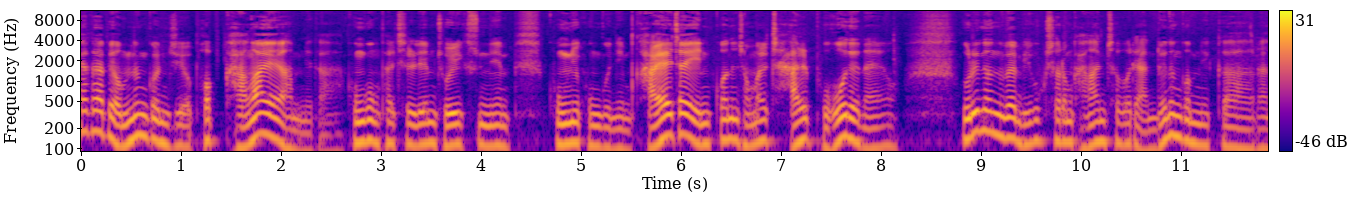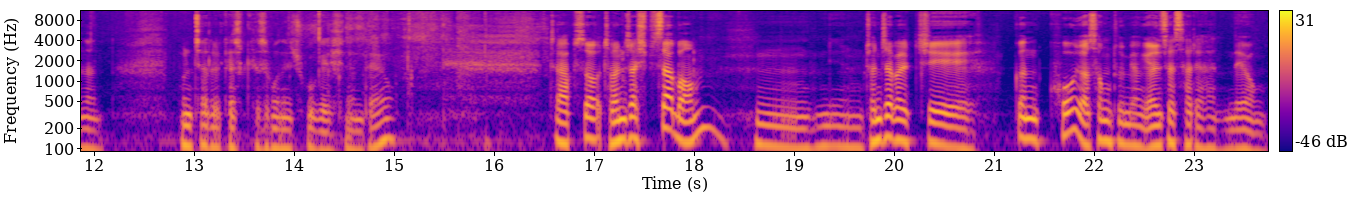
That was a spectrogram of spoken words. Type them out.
해답이 없는 건지요. 법 강화해야 합니다. 0087님, 조익수님, 0609님, 가해자의 인권은 정말 잘 보호되나요? 우리는 왜 미국처럼 강한 처벌이 안 되는 겁니까? 라는 문자를 계속해서 보내주고 계시는데요. 자, 앞서 전자 14범, 음, 전자발찌 끊고 여성 두 명 연쇄 살해한 내용,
